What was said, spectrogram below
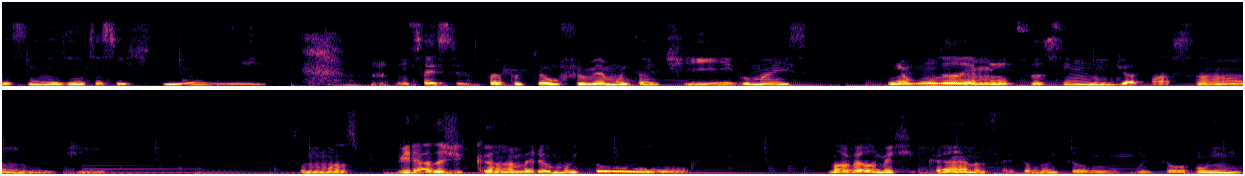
Assim, a gente assistiu e. Não sei se foi porque o filme é muito antigo, mas tem alguns elementos assim de atuação, de assim, umas viradas de câmera muito novela mexicana, certo? Muito, muito ruim.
